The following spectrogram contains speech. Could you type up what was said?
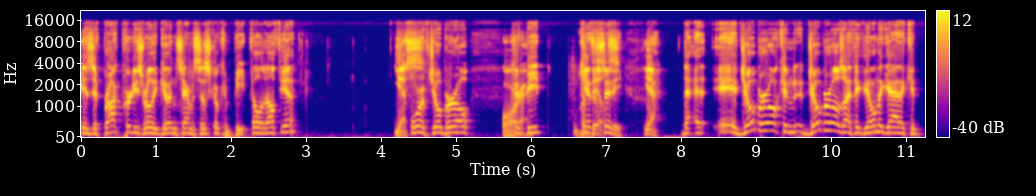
is if Brock Purdy's really good and San Francisco can beat Philadelphia, yes. or if Joe Burrow Or could beat the Kansas Bills. City. Yeah. That, if Joe Burrow can. Joe Burrow's, I think, the only guy that could.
